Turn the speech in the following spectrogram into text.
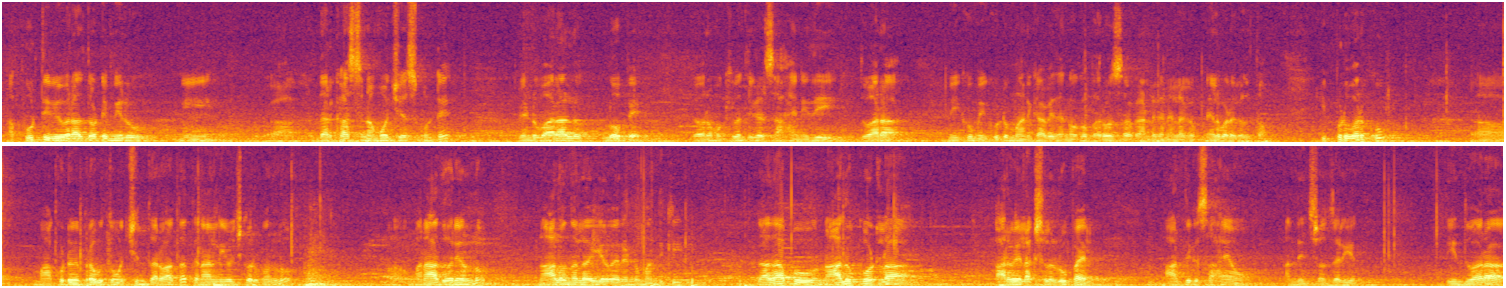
ఆ పూర్తి వివరాలతోటి మీరు మీ దరఖాస్తు నమోదు చేసుకుంటే రెండు వారాలు లోపే గౌరవ ముఖ్యమంత్రి గారి సహాయ నిధి ద్వారా మీకు మీ కుటుంబానికి ఆ విధంగా ఒక భరోసా ఒక అండగా నిలగ నిలబడగలుగుతాం. ఇప్పుడు వరకు మా కుటుంబ ప్రభుత్వం వచ్చిన తర్వాత తెనాలి నియోజకవర్గంలో మన ఆధ్వర్యంలో నాలుగు వందల ఇరవై రెండు మందికి దాదాపు నాలుగు కోట్ల అరవై లక్షల రూపాయలు ఆర్థిక సహాయం అందించడం జరిగింది. దీని ద్వారా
